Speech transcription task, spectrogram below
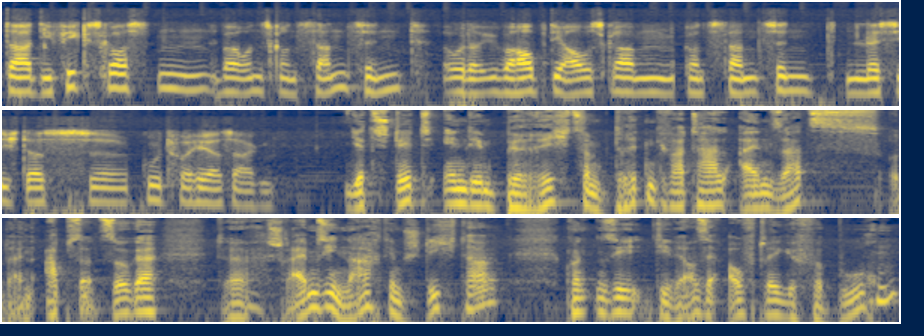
Da die Fixkosten bei uns konstant sind oder überhaupt die Ausgaben konstant sind, lässt sich das äh, gut vorhersagen. Jetzt steht in dem Bericht zum dritten Quartal ein Satz oder ein Absatz sogar. Da schreiben Sie, nach dem Stichtag konnten Sie diverse Aufträge verbuchen.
